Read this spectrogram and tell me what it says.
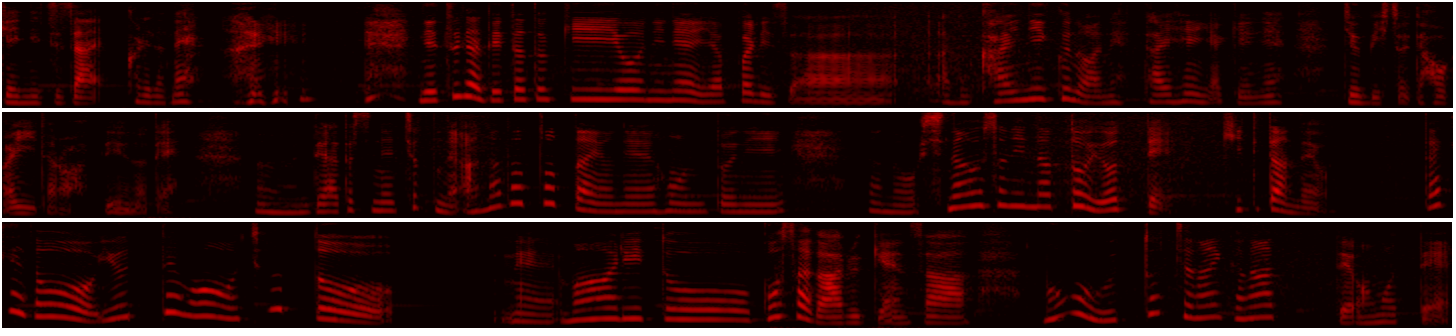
解熱剤。これだね。熱が出た時用にねやっぱりさあの買いに行くのはね大変やけんね準備しといた方がいいだろうっていうので、うん、で私ねちょっとね侮っとったんよね本当に。あの品薄になっとうよって聞いてたんだよ。だけど言ってもちょっとね周りと誤差があるけんさもう売っとっちゃないかなって思って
